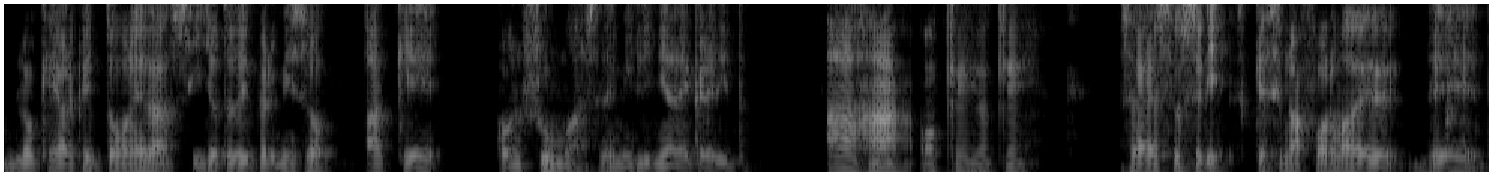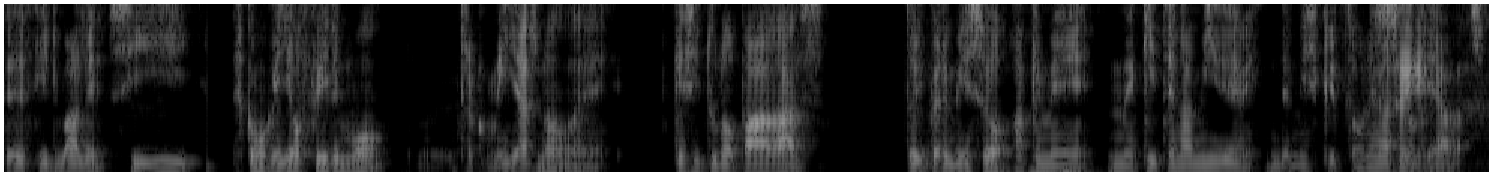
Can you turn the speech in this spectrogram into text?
bloquear criptomonedas si yo te doy permiso a que consumas de mi línea de crédito. Ajá, ok, ok. O sea, eso sería que es una forma de, decir, vale, si es como que yo firmo, entre comillas, ¿no? Eh, que si tú no pagas, doy permiso a que me, quiten a mí de, mis criptomonedas bloqueadas.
